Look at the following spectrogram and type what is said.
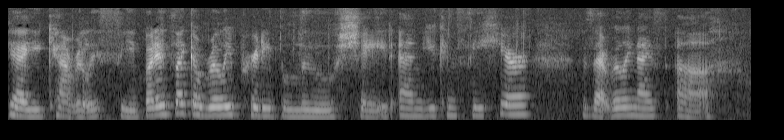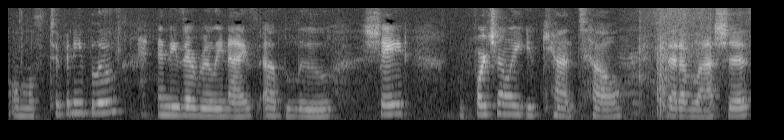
yeah you can't really see but it's like a really pretty blue shade and you can see here is that really nice uh almost tiffany blue and these are really nice uh blue shade. Unfortunately you can't tell set of lashes.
